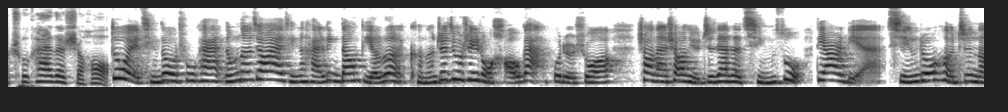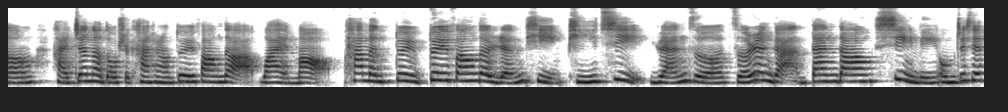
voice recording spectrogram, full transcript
初开的时候，对情窦初开，能不能叫爱情还另当别论，可能这就是一种好感，或者说少男少女之间的情愫。第二点，秦钟和智能还真的都是看上了对方的外貌，他们对对方的人品、脾气、原则、责任感、担当、性灵，我们这些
